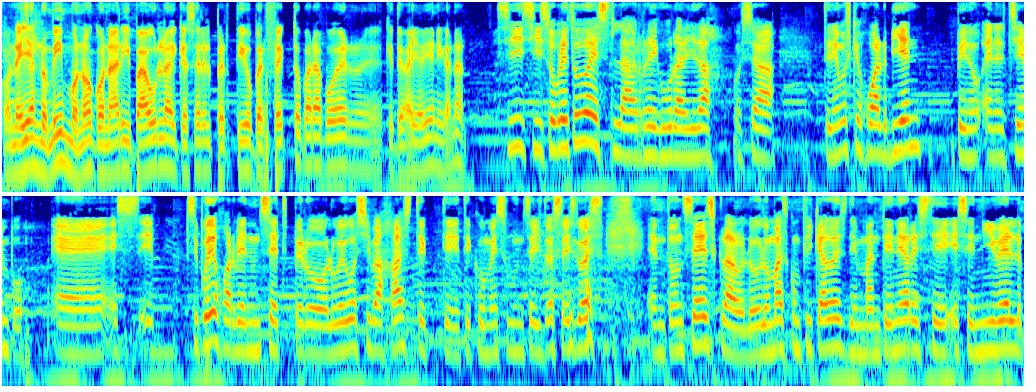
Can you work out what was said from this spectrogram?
Con ellas lo mismo, ¿no? Con Ari y Paula hay que hacer el partido perfecto para poder que te vaya bien y ganar. Sí, sí, sobre todo es la regularidad. O sea, tenemos que jugar bien, pero en el tiempo. Eh, eh, se puede jugar bien un set, pero luego si bajas te, te, comes un 6-2, 6-2. Entonces, claro, lo, más complicado es de mantener ese, ese nivel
